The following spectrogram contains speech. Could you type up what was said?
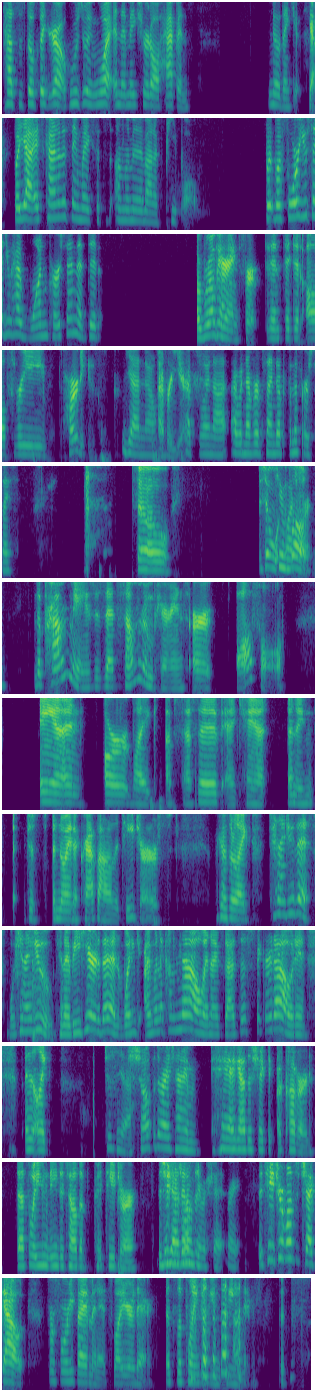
has to still figure out who's doing what and then make sure it all happens. No, thank you. Yeah. But yeah, it's kind of the same way, except it's unlimited amount of people. But before you said you had one person that did A room parent for then they did all three parties yeah, no. every year. Absolutely not. I would never have signed up in the first place. So, so Too much well, work. the problem is, is that some room parents are awful and are like obsessive and can't, and they just annoy the crap out of the teachers because they're like, "Can I do this? What can I do? Can I be here then? When I'm gonna come now, and I've got this figured out." And and like, just Yeah. show up at the right time. Hey, I got this shit covered. That's what you need to tell the p- teacher. The teacher Yeah, they don't to give a shit, right? the teacher wants to check out for 45 minutes while you're there. That's the point of you being there. It's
